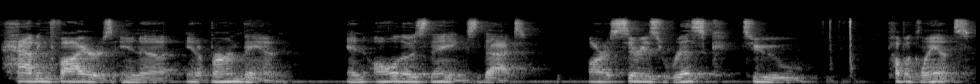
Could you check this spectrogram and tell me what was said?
having fires in a in a burn ban and all those things that are a serious risk to public lands.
